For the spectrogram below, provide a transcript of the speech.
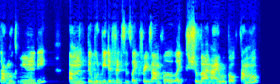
Tamil community, um, there would be differences. Like, for example, like Shubha and I were both Tamil,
